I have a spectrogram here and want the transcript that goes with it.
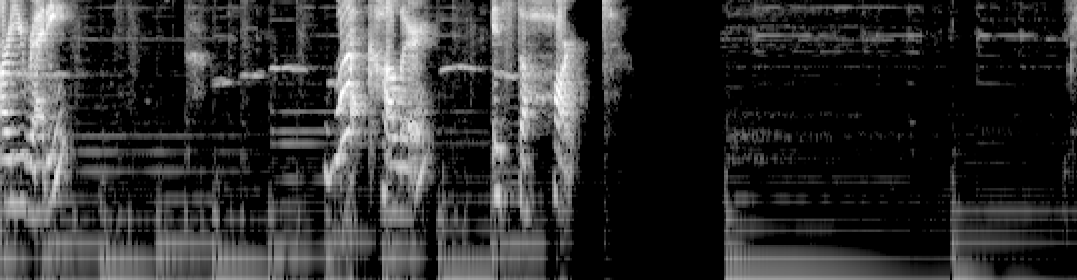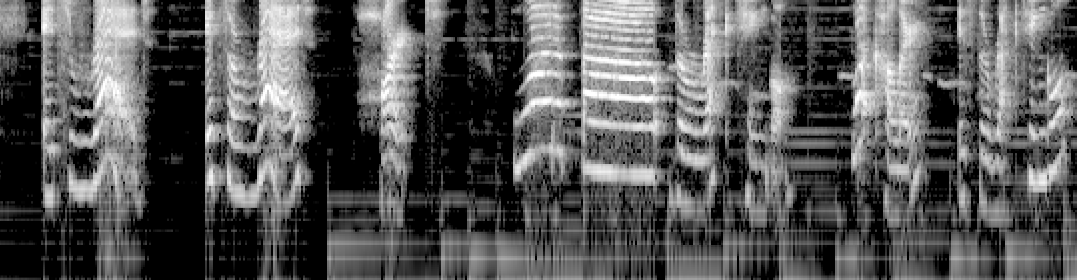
Are you ready? What color is the heart? It's red. It's a red heart. What about the rectangle? What color is the rectangle?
